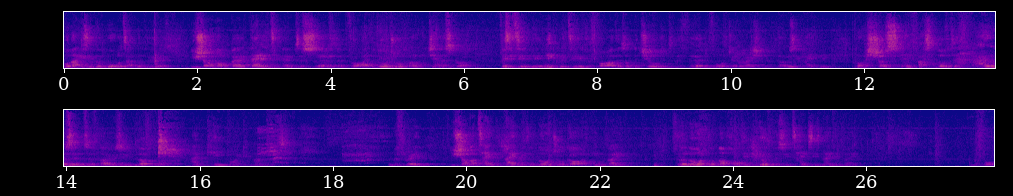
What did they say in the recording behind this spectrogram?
or that is in the water under the earth. You shall not bow down to them to serve them, for I, the Lord your God, a jealous God, visiting the iniquity of the fathers on the children to the third and fourth generation of those who hate me. But I show steadfast love to thousands of those who love me and keep my commandments. Number three, you shall not take the name of the Lord your God for the Lord will not hold him guiltless who takes his name in vain. Number four,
